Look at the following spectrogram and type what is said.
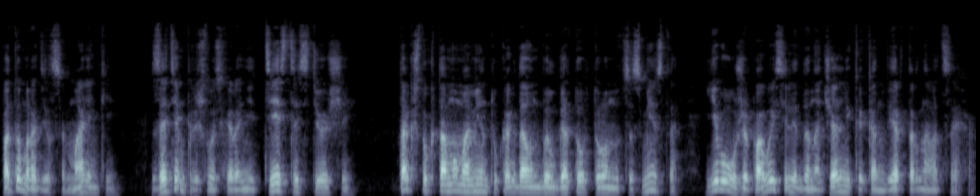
Потом родился маленький, затем пришлось хоронить тестя с тещей. Так что к тому моменту, когда он был готов тронуться с места, его уже повысили до начальника конвертерного цеха.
